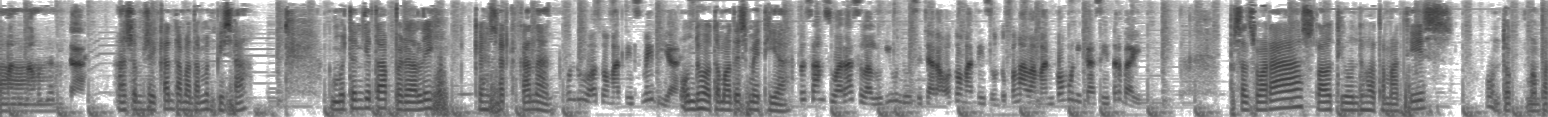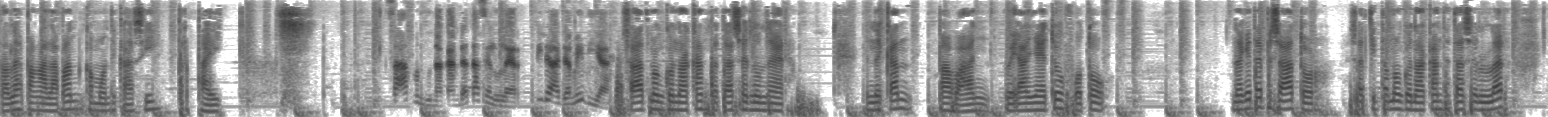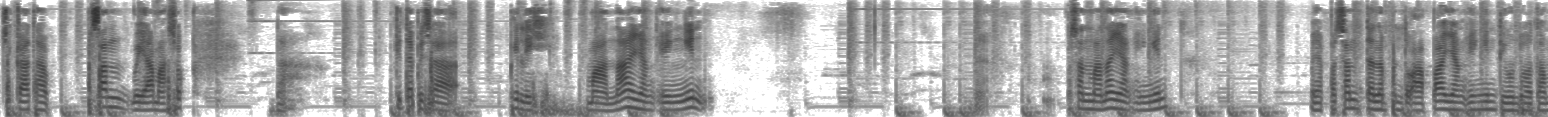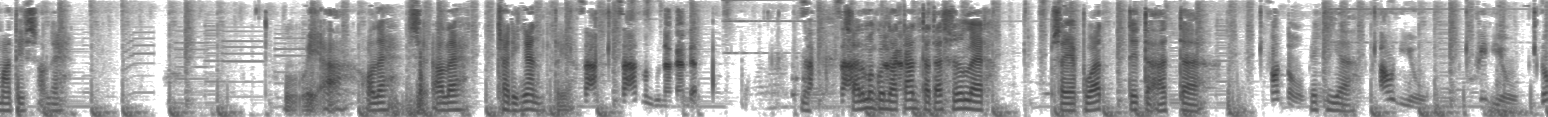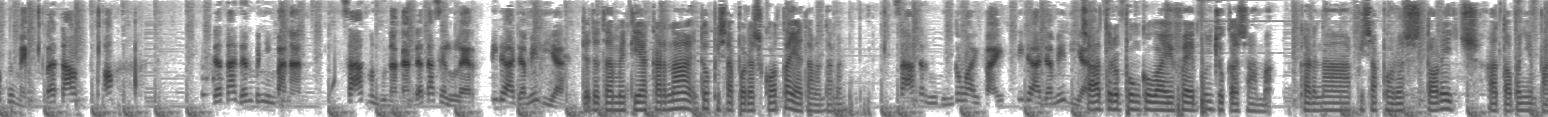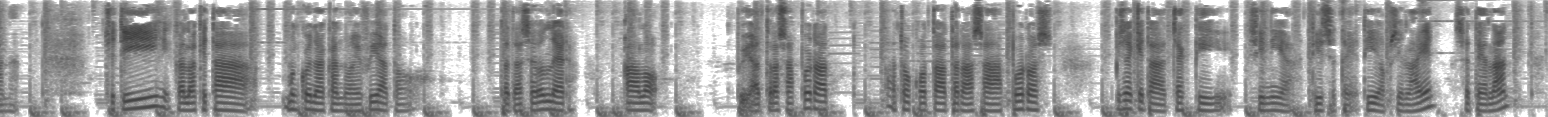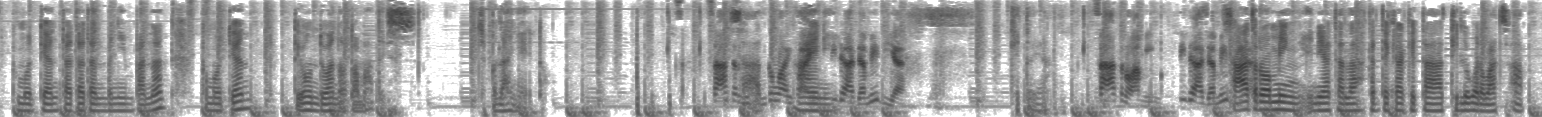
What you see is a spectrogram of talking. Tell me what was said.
21,5 megabita. asumsikan teman-teman bisa. Kemudian kita beralih geser ke kanan. Unduh otomatis media. Unduh otomatis media. Pesan suara selalu diunduh secara otomatis untuk pengalaman komunikasi terbaik. Pesan suara selalu diunduh otomatis untuk memperoleh pengalaman komunikasi terbaik. Saat menggunakan data seluler, tidak ada media. Saat menggunakan data seluler, ini kan bawaan WA-nya itu foto. Nah, kita bisa atur saat kita menggunakan data seluler jika ada pesan WA masuk. Nah, kita bisa pilih mana yang ingin Nah, pesan mana yang ingin ya pesan dalam bentuk apa yang ingin diunduh otomatis oleh WA oleh oleh jaringan gitu ya. Saat saat menggunakan data Nah, Saat menggunakan data seluler, saya buat tidak ada foto, media. audio, video, dokumen, batal, off, data dan penyimpanan. Saat menggunakan data seluler, tidak ada media. Tidak ada media karena itu bisa boros kota ya teman-teman. Saat terhubung ke WiFi, tidak ada media. Saat terhubung ke WiFi pun juga sama karena bisa boros storage atau penyimpanan. Jadi kalau kita menggunakan WiFi atau data seluler, kalau WA terasa berat atau kota terasa boros, bisa kita cek di sini ya di sete, di opsi lain setelan, kemudian data dan penyimpanan, kemudian diunduhan otomatis. Sebelahnya itu, Saat saat- WiFi, nah ini. tidak ada media. gitu ya. Saat roaming, tidak ada media. Saat roaming ini adalah ketika kita di luar WhatsApp.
